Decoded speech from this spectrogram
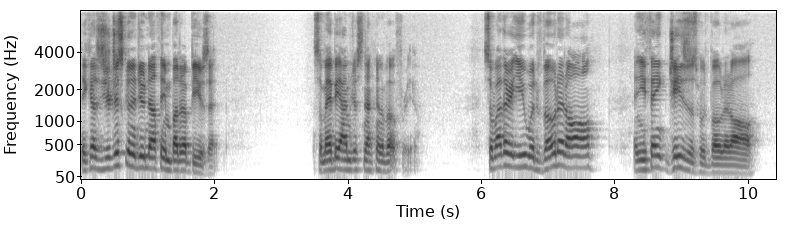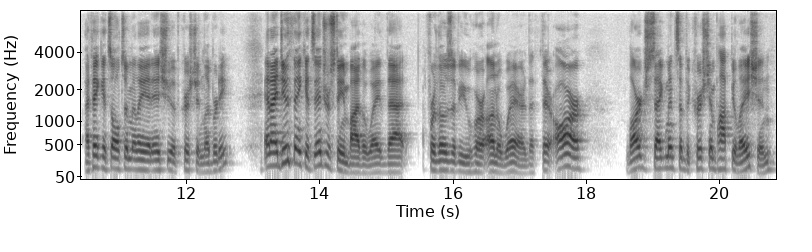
because you're just going to do nothing but abuse it. So maybe I'm just not going to vote for you. So whether you would vote at all and you think Jesus would vote at all, I think it's ultimately an issue of Christian liberty. And I do think it's interesting, by the way, that for those of you who are unaware, that there are large segments of the Christian population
